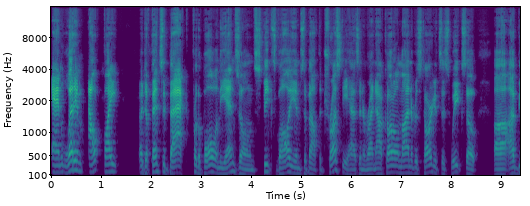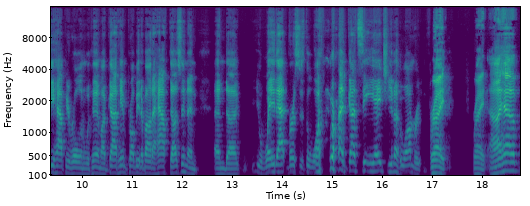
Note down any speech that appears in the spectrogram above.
and let him outfight a defensive back for the ball in the end zone speaks volumes about the trust he has in him right now. Caught all nine of his targets this week, so uh, I'd be happy rolling with him. I've got him probably at about a half dozen, and and uh, you weigh that versus the one where I've got CEH. You know who I'm rooting. For. Right, right. I have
